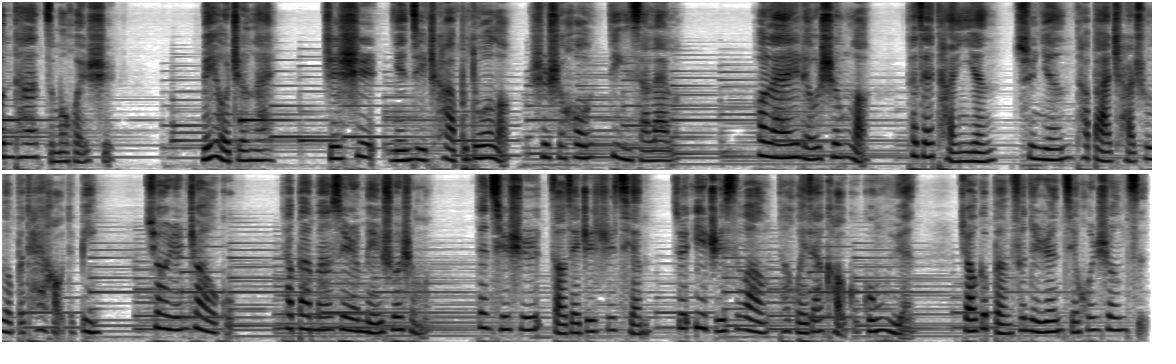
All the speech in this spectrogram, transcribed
问他怎么回事，没有真爱，只是年纪差不多了，是时候定下来了。后来聊深了，他才坦言，去年他爸查出了不太好的病，需要人照顾。他爸妈虽然没说什么，但其实早在这之前就一直希望他回家考个公务员，找个本分的人结婚生子。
